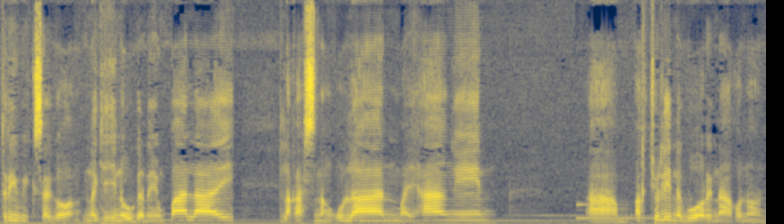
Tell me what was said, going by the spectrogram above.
three weeks ago, naghihinuga na yung palay, lakas ng ulan, may hangin. Um, actually, nag-worry na ako noon.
